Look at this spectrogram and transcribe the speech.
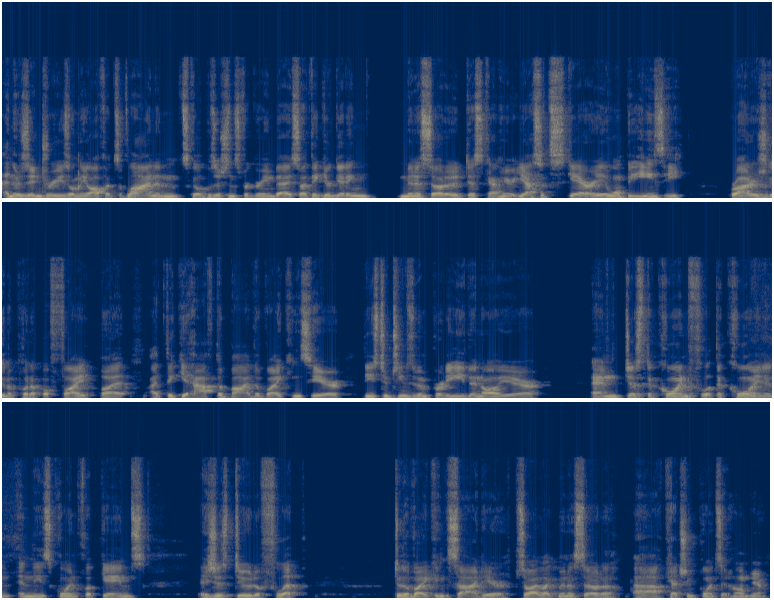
and there's injuries on the offensive line and skill positions for Green Bay. So I think you're getting Minnesota at a discount here. Yes, it's scary. It won't be easy. Rodgers going to put up a fight, but I think you have to buy the Vikings here. These two teams have been pretty even all year. And just the coin flip, the coin in, in these coin flip games is just due to flip to the Viking side here. So I like Minnesota uh, catching points at home here.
